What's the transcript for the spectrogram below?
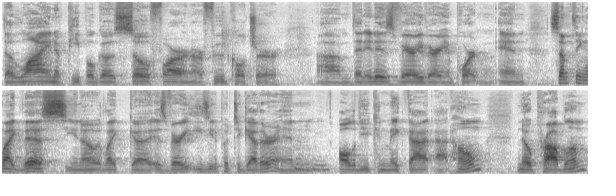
The line of people goes so far in our food culture Um, that it is very, very important. And something like this, you know, like uh, is very easy to put together, and all of you can make that at home, no problem.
